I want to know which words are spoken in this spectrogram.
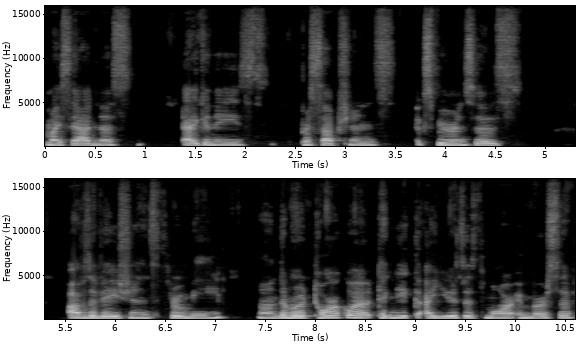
my sadness, agonies, perceptions, experiences, observations through me. Um, the rhetorical technique I use is more immersive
